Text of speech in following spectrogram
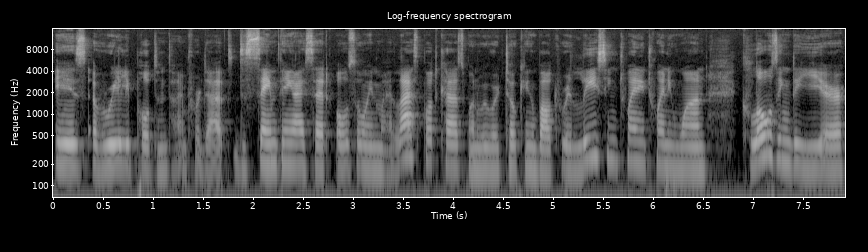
is a really potent time for that. The same thing I said also in my last podcast when we were talking about releasing 2021, closing the year.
